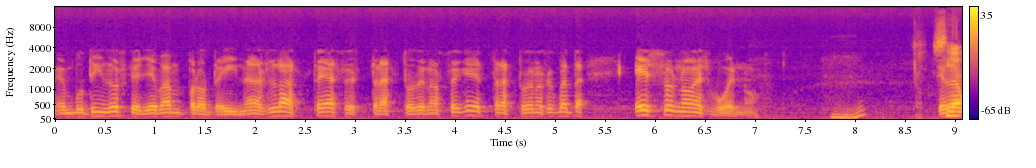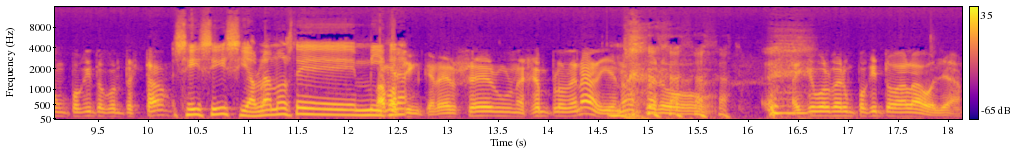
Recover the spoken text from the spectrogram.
embutidos que llevan proteínas lácteas, extracto de no sé qué, extracto de no sé cuántas. Eso no es bueno. ¿Queda un poquito contestado? sí, sí, si hablamos de Vamos, sin querer ser un ejemplo de nadie, ¿no? Pero hay que volver un poquito a la olla.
